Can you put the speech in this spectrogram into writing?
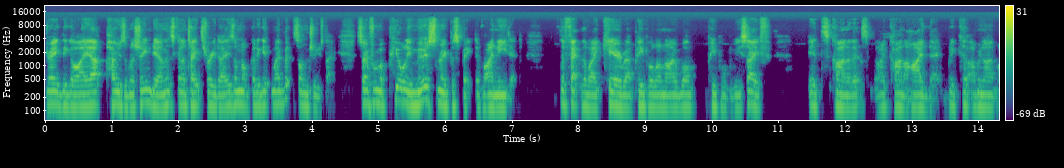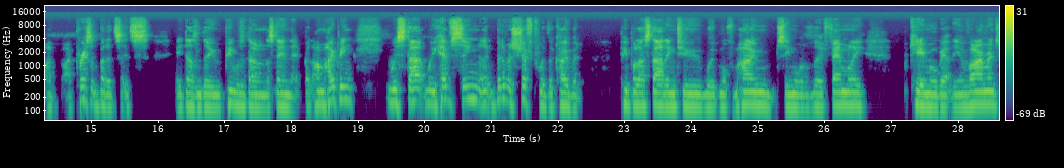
drag the guy out, hose the machine down, it's going to take three days. I'm not going to get my bits on Tuesday. So from a purely mercenary perspective, I need it. The fact that I care about people and I want people to be safe, it's kind of that's I kind of hide that because I mean I, I, I press it, but it's it's it doesn't do. People just don't understand that. But I'm hoping we start. We have seen a bit of a shift with the COVID people are starting to work more from home, see more of their family, care more about the environment.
